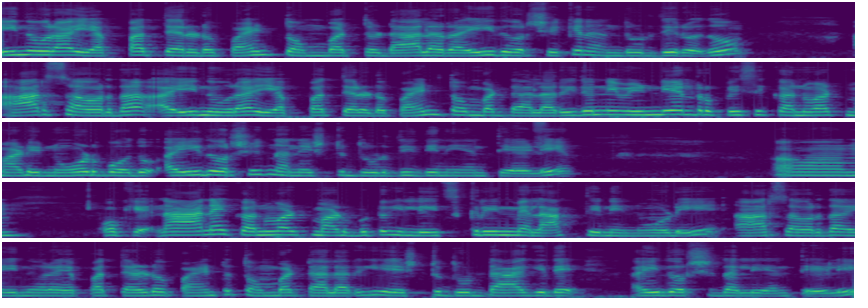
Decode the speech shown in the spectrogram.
ಐನೂರ ಎಪ್ಪತ್ತೆರಡು ಪಾಯಿಂಟ್ ತೊಂಬತ್ತು ಡಾಲರ್ ಐದು ವರ್ಷಕ್ಕೆ ನಾನು ದುಡ್ದಿರೋದು ಆರು ಸಾವಿರದ ಐನೂರ ಎಪ್ಪತ್ತೆರಡು ಪಾಯಿಂಟ್ ತೊಂಬತ್ತು ಡಾಲರ್ ಇದು ನೀವು ಇಂಡಿಯನ್ ರುಪೀಸಿಗೆ ಕನ್ವರ್ಟ್ ಮಾಡಿ ನೋಡ್ಬೋದು. ಐದು ವರ್ಷಕ್ಕೆ ನಾನು ಎಷ್ಟು ದುಡ್ದಿದ್ದೀನಿ ಅಂತೇಳಿ. ಓಕೆ, ನಾನೇ ಕನ್ವರ್ಟ್ ಮಾಡಿಬಿಟ್ಟು ಇಲ್ಲಿ ಸ್ಕ್ರೀನ್ ಮೇಲೆ ಹಾಕ್ತೀನಿ ನೋಡಿ. ಆರು ಸಾವಿರದ ಐನೂರ ಎಪ್ಪತ್ತೆರಡು ಪಾಯಿಂಟ್ ತೊಂಬತ್ತು ಡಾಲರ್ಗೆ ಎಷ್ಟು ದುಡ್ಡಾಗಿದೆ ಐದು ವರ್ಷದಲ್ಲಿ ಅಂತೇಳಿ.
